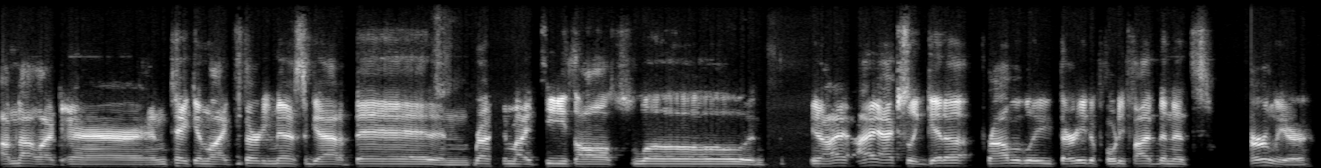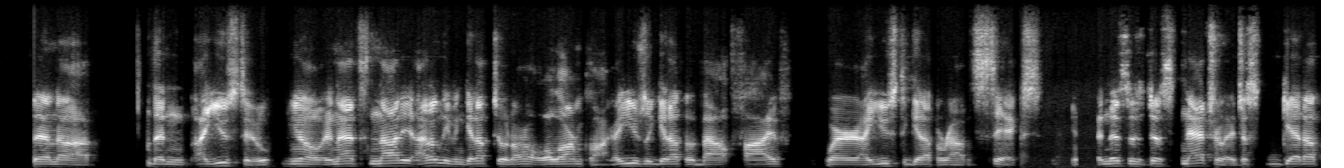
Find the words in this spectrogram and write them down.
I'm not like and taking like 30 minutes to get out of bed and brushing my teeth all slow and you know I I actually get up probably 30 to 45 minutes earlier than uh than I used to, you know, and that's not. I don't even get up to an alarm clock. I usually get up about five, where I used to get up around six. And this is just naturally, I just get up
